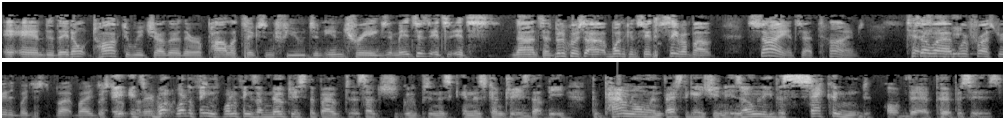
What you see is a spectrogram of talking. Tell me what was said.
and they don't talk to each other. There are politics and feuds and intrigues. I mean, it's just, it's it's nonsense. But of course, uh, one can say the same about science at times. So uh, we're frustrated by just by, by just one, one of the things. One of the things I've noticed about uh, such groups in this in this country is that the the paranormal investigation is only the second of their purposes.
